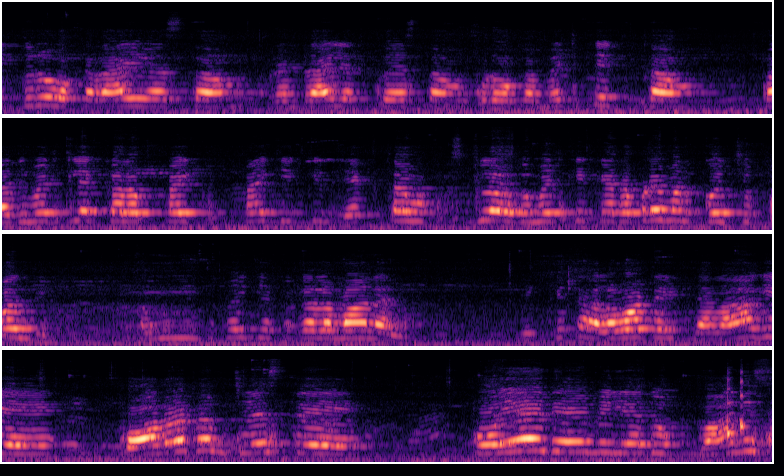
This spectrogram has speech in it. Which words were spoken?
ఇద్దరు ఒక రాయి వేస్తాం రెండు రాయిలు ఎక్కువ వేస్తాం ఇప్పుడు ఒక మెట్టుకు ఎక్కుతాం పది మెట్లు ఎక్కాల పైకి పైకి ఎక్కి ఎక్కుతాం. ఫస్ట్లో ఒక మెట్టుకు ఎక్కేటప్పుడే మనకు కొంచెం ఇబ్బంది. ఇంత పైకి ఎక్కగలమానని అని అలవాటైంది. అలాగే పోరాటం చేస్తే పోయేదేమీ లేదు బానిస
